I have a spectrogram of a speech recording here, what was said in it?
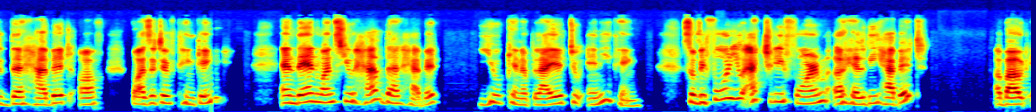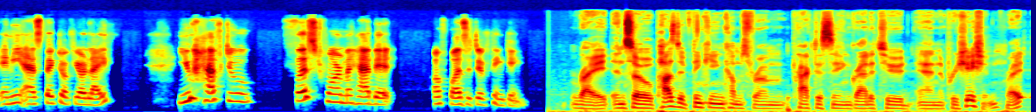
the habit of positive thinking. And then, once you have that habit, you can apply it to anything. So, before you actually form a healthy habit about any aspect of your life, you have to first form a habit of positive thinking. Right. And so positive thinking comes from practicing gratitude and appreciation, right?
